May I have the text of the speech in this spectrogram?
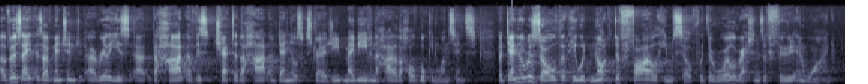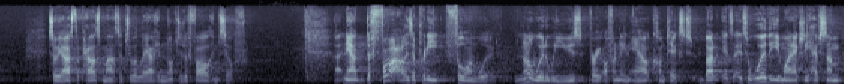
Uh, verse 8, as I've mentioned, uh, really is uh, the heart of this chapter, the heart of Daniel's strategy, maybe even the heart of the whole book in one sense. But Daniel resolved that he would not defile himself with the royal rations of food and wine. So he asked the palace master to allow him not to defile himself. Uh, now, defile is a pretty full on word. Not a word that we use very often in our context, but it's, it's, a word that you might actually have some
